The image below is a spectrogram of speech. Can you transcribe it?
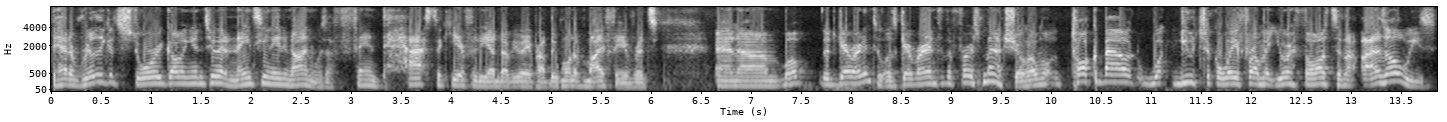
they had a really good story going into it. And 1989 was a fantastic year for the NWA, probably one of my favorites. And um, well, let's get right into it. Let's get right into the first match. Show talk about what you took away from it, your thoughts, and uh, as always,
